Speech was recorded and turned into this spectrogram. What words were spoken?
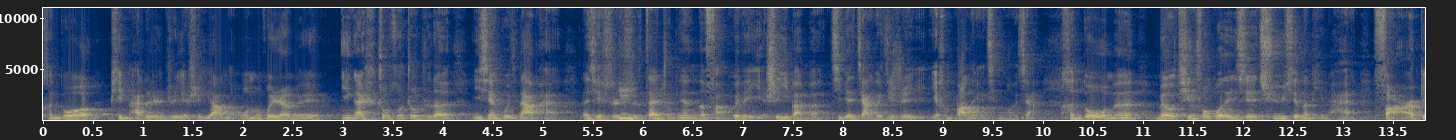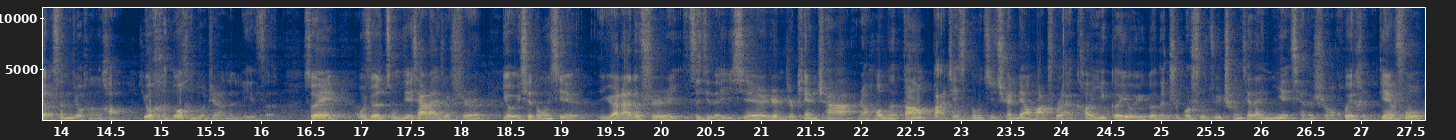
很多品牌的认知也是一样的，我们会认为应该是众所周知的一线国际大牌，那其实是在直播间的反馈的也是一般般，即便价格机制也很棒的一个情况下，很多我们没有听说过的一些区域性的品牌反而表现的就很好，有很多很多这样的例子。所以我觉得总结下来就是有一些东西原来都是自己的一些认知偏差，然后呢，当把这些东西全量化出来，靠一个又一个的直播数据呈现在你眼前的时候，会很颠覆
